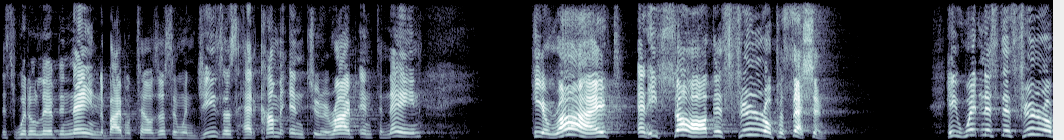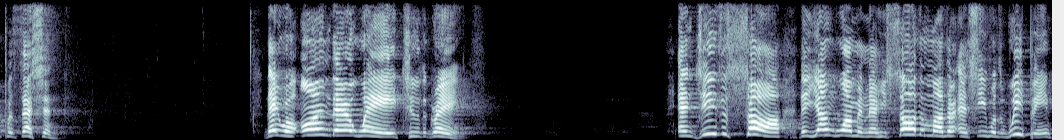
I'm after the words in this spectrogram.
This widow lived in Nain, the Bible tells us, and when Jesus had come into, arrived into Nain, he arrived and he saw this funeral procession. He witnessed this funeral procession. They were on their way to the grave. And Jesus saw the young woman there. He saw the mother, and she was weeping.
